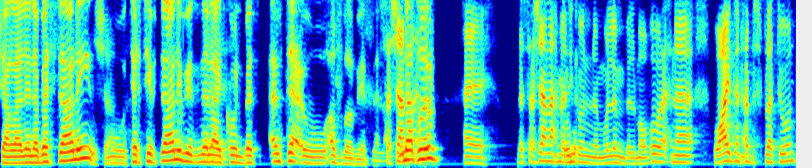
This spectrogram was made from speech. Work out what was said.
شاء الله لنا بث ثاني. وترتيب ثاني بإذن الله إيه. يكون بث أمتع وأفضل بإذن بس الله. عشان- نقلب إيه بس عشان أحمد ون- يكون ملم بالموضوع إحنا وايد نحب سبلاتون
